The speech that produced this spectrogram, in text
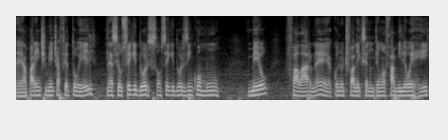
é, aparentemente afetou ele, né? Seus seguidores são seguidores em comum meu falaram, né? Quando eu te falei que você não tem uma família, eu errei.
